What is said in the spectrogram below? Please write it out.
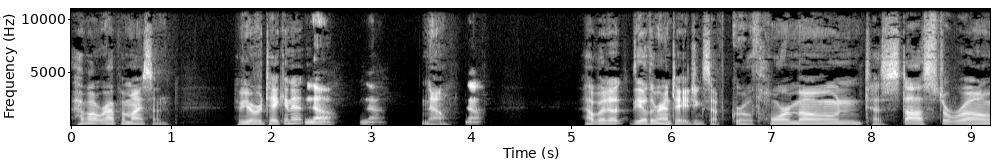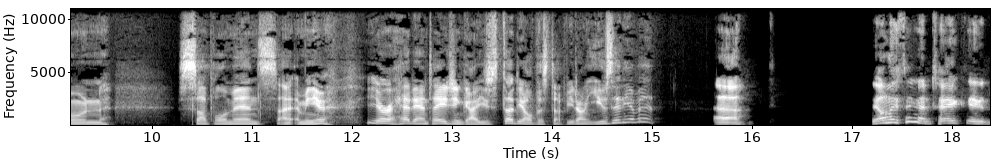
how about rapamycin? Have you ever taken it? No, no, no, no. How about the other anti-aging stuff? Growth hormone, testosterone, supplements. I, I mean, you're you're a head anti-aging guy. You study all this stuff. You don't use any of it. Uh, the only thing I'm taking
